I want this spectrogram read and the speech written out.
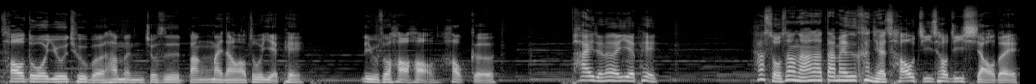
超多 YouTube 他们就是帮麦当劳做夜配，例如说浩浩浩哥拍的那个夜配，他手上拿那大麦克看起来超级超级小的，诶，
